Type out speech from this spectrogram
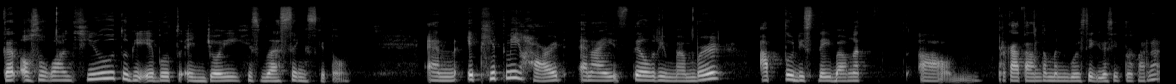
God also wants you to be able to enjoy His blessings gitu. And it hit me hard, and I still remember up to this day banget um, perkataan temen gue sih guys itu karena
